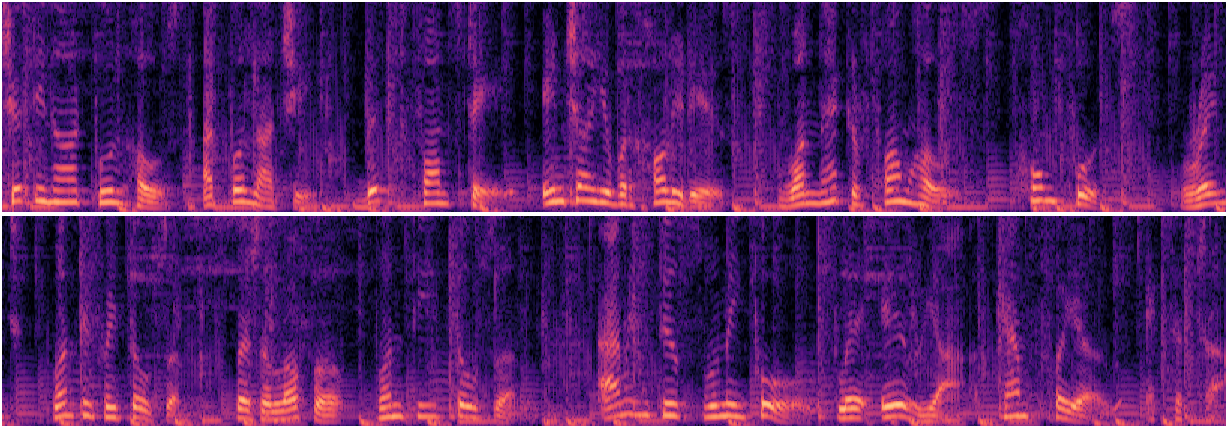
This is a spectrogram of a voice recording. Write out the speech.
Chettinad Pool House at Pollachi. Best farm stay. Enjoy your holidays. One acre farmhouse. Home foods. Rent 25,000. Special offer 20,000. Amenities swimming pool, play area, campfire, etc.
